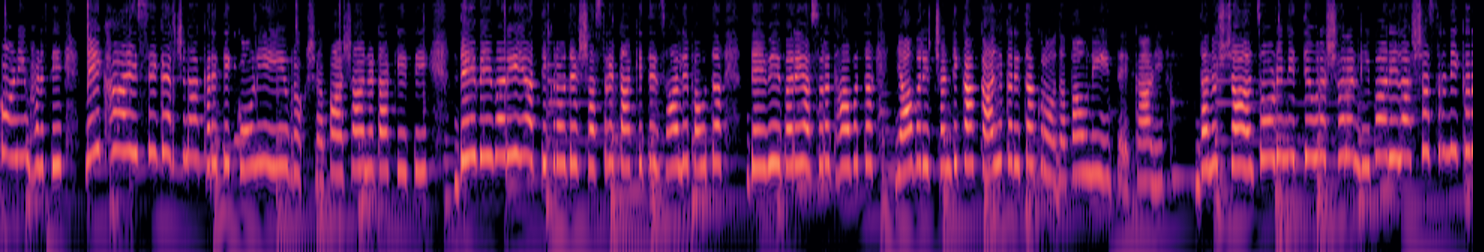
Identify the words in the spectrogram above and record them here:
कोणी म्हणती मेघायसी गर्जना करती कोणी वृक्ष पाषाण टाकीती. देवीवरी अतिक्रोधे शस्त्र टाकीते झाले बहुत देवीवरी असुर धावत यावरी चंडिका काय करिता क्रोध पावनी ते काळी धनुष्या जोडणी तीव्र शरण निवारीला शस्त्र निकर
